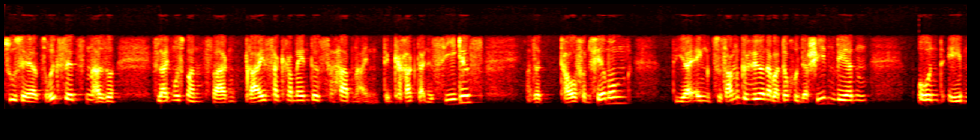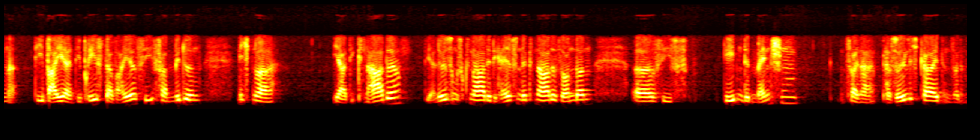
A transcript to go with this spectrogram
zu sehr zurücksetzen. Also vielleicht muss man sagen, drei Sakramente haben einen, den Charakter eines Siegels, also Taufe und Firmung, die ja eng zusammengehören, aber doch unterschieden werden und eben die Weihe, die Priesterweihe. Sie vermitteln nicht nur ja, die Gnade, die Erlösungsgnade, die helfende Gnade, sondern äh, sie geben dem Menschen in seiner Persönlichkeit, in seinem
